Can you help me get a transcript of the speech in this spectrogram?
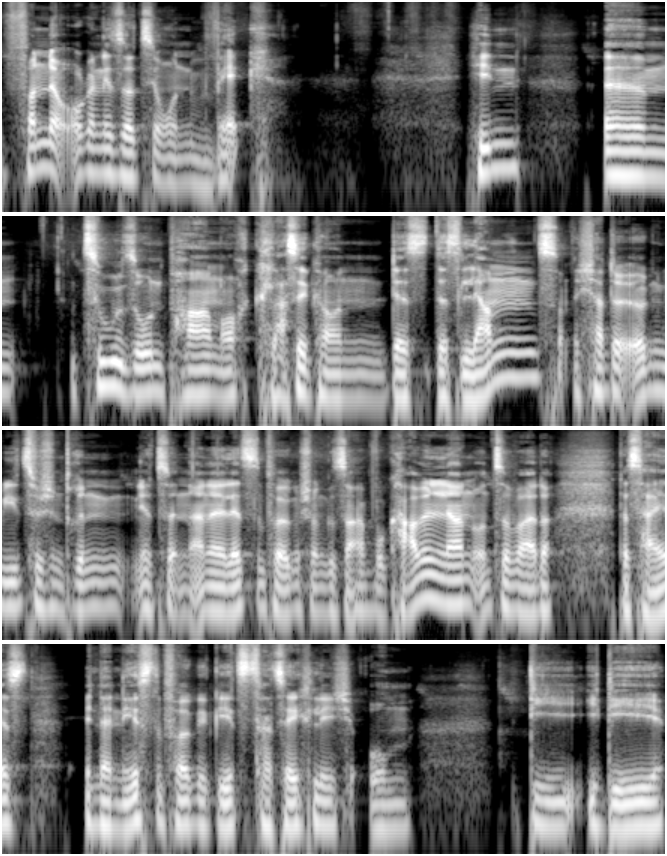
von der Organisation weg hin ähm, zu so ein paar noch Klassikern des, des Lernens. Ich hatte irgendwie zwischendrin jetzt in einer letzten Folge schon gesagt, Vokabeln lernen und so weiter. Das heißt, in der nächsten Folge geht es tatsächlich um die Idee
